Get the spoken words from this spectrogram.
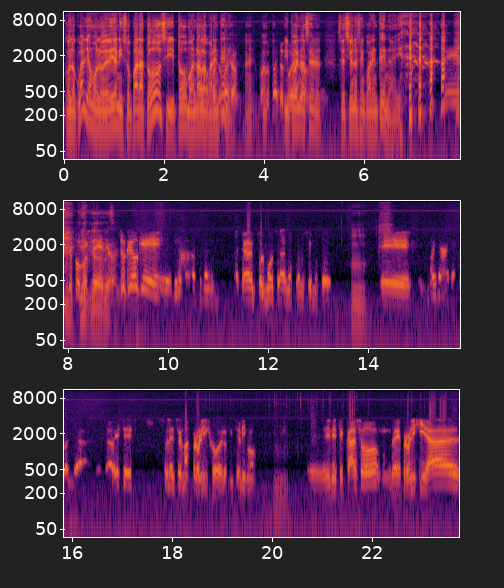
con lo cual, digamos, lo deberían isopar a todos y todo mandarlo a cuarentena. ¿eh? y pueden hacer sesiones en cuarentena. Sí, pero es poco serio. Yo creo que acá en Formosa nos conocemos todos. Mm. Eh, no hay nada de casualidad. A veces suelen ser más prolijos el oficialismo. Mm. Eh, en este caso, de prolijidad,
